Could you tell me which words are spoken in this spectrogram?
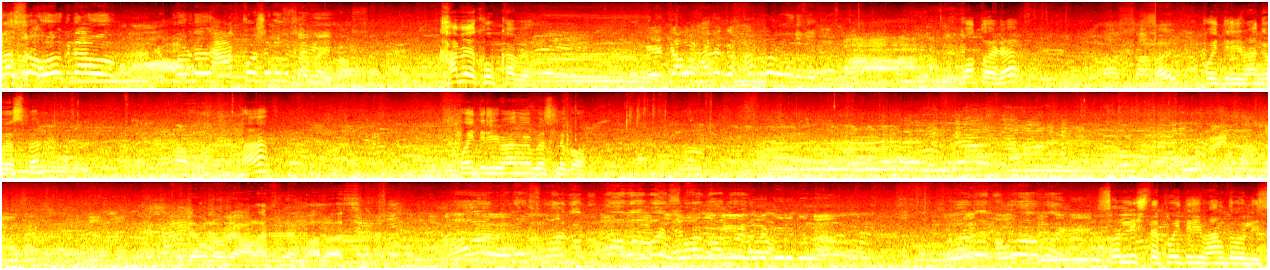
বাচ্চা হোক না হোক খাবি। খাবে খাবি। কত এটা? পঁয়ত্রিশ ভাঙে বেচবেন? হ্যাঁ? পঁয়ত্রিশ ভাঙে বেচলে ক এটা মোটামুটি আড়াই ভালো আছে। চল্লিশ তাই পঁয়ত্রিশ ভাঙতে বলিস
